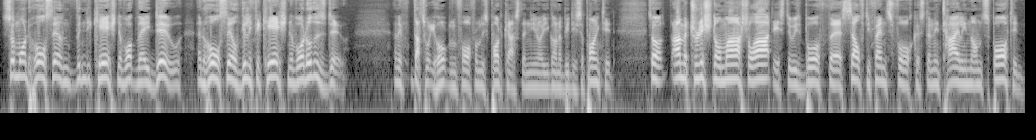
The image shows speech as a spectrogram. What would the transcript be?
Some want wholesale vindication of what they do and wholesale vilification of what others do. And if that's what you're hoping for from this podcast, then you know you're going to be disappointed. So I'm a traditional martial artist who is both uh, self-defense focused and entirely non-sporting.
